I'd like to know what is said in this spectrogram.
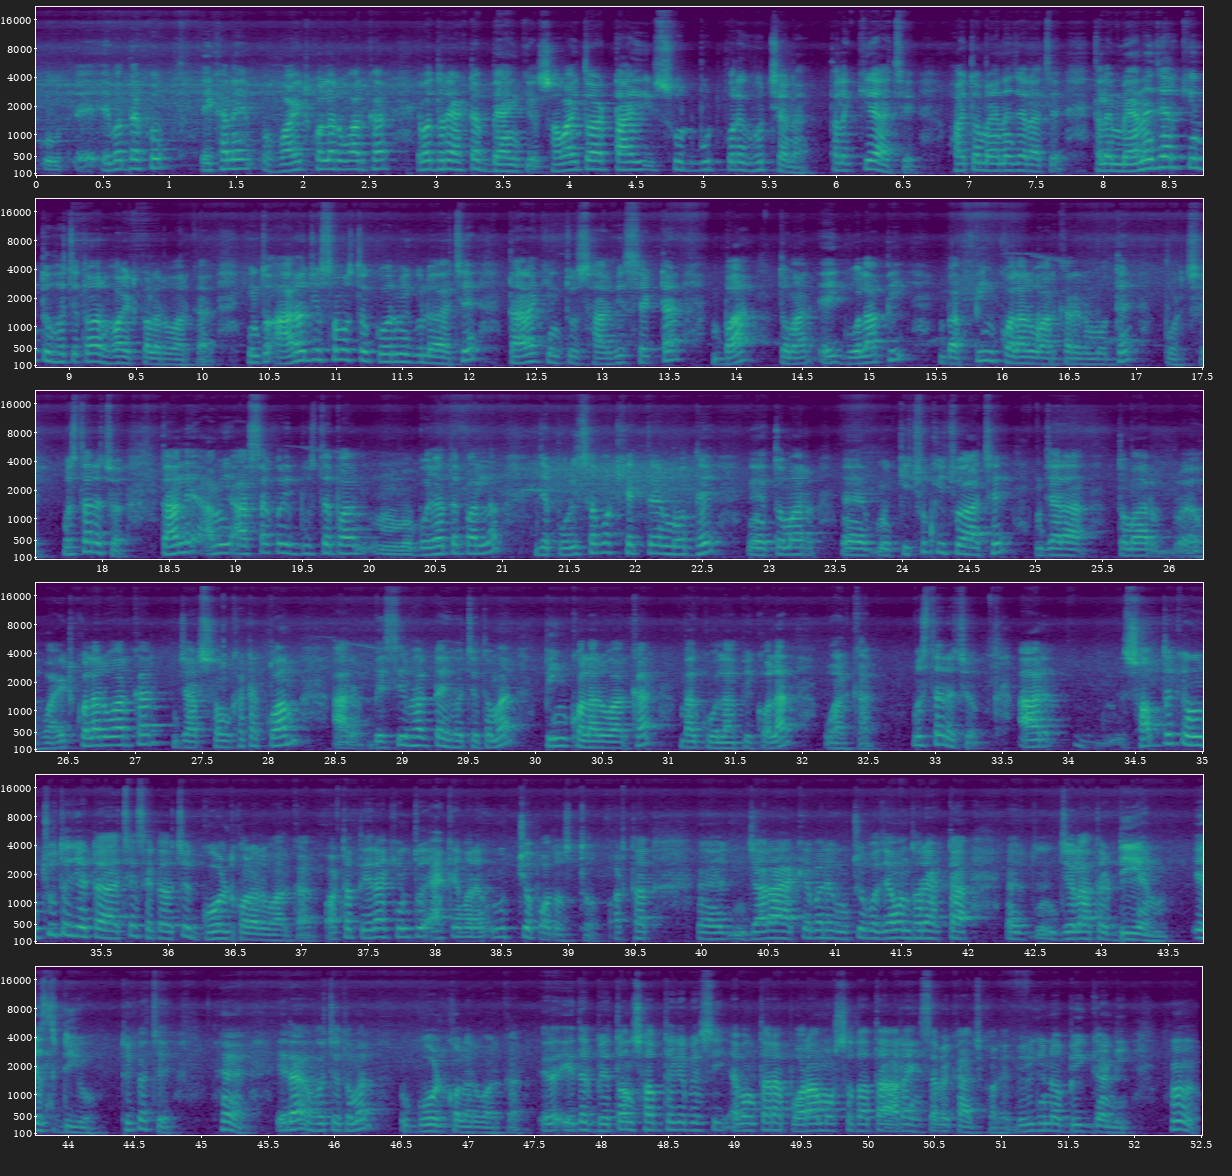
এবার দেখো, এখানে হোয়াইট কলার ওয়ার্কার এবার ধরো একটা ব্যাংকে সবাই তো আর টাই স্যুট বুট পরে ঘুরছে না। তাহলে কে আছে? হয়তো ম্যানেজার আছে। তাহলে ম্যানেজার কিন্তু হচ্ছে তোমার হোয়াইট কলার ওয়ার্কার কিন্তু আরও যে সমস্ত কর্মীগুলো আছে তারা কিন্তু সার্ভিস সেক্টর বা তোমার এই গোলাপি বা পিঙ্ক কলার ওয়ার্কারের মধ্যে পড়ছে। বুঝতে পেরেছ? তাহলে আমি আশা করি বুঝতে পার বোঝাতে পারলাম যে পরিষেবা ক্ষেত্রের মধ্যে তোমার কিছু কিছু আছে যারা তোমার হোয়াইট কলার ওয়ার্কার যার সংখ্যাটা কম, আর বেশিরভাগটাই হচ্ছে তোমার পিঙ্ক কলার ওয়ার্কার বা গোলাপি কলার ওয়ার্কার বুঝতে পেরেছ? আর সব থেকে উঁচুতে যেটা আছে সেটা হচ্ছে গোল্ড কলার ওয়ার্কার অর্থাৎ এরা কিন্তু একেবারে উচ্চ পদস্থ। অর্থাৎ যারা একেবারে উঁচু পদ যেমন ধরো একটা জেলাতে ডিএম, এসডিও, ঠিক আছে? হ্যাঁ এরা হচ্ছে তোমার গোল্ড কলার ওয়ার্কার এরা এদের বেতন সব থেকে বেশি এবং তারা পরামর্শদাতা আরা হিসাবে কাজ করে। বিভিন্ন বিজ্ঞানী, হুম?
